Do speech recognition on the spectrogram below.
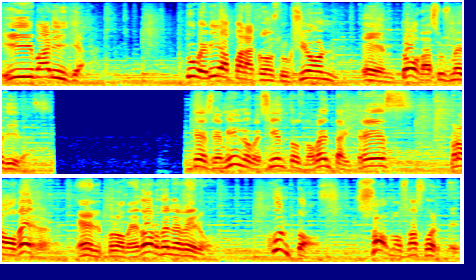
y varilla tubería para construcción en todas sus medidas. Desde 1993, Prover, el proveedor del herrero. Juntos, somos más fuertes.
